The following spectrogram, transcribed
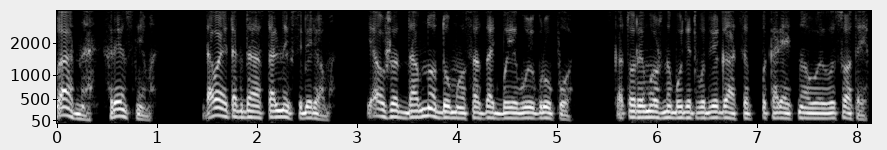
Ладно, хрен с ним. Давай тогда остальных соберем. Я уже давно думал создать боевую группу, с которой можно будет выдвигаться, покорять новые высоты.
